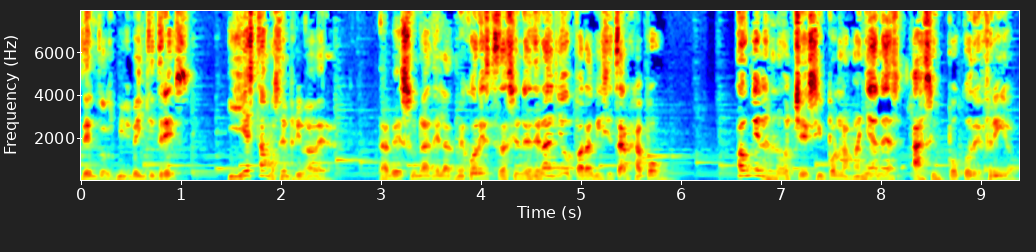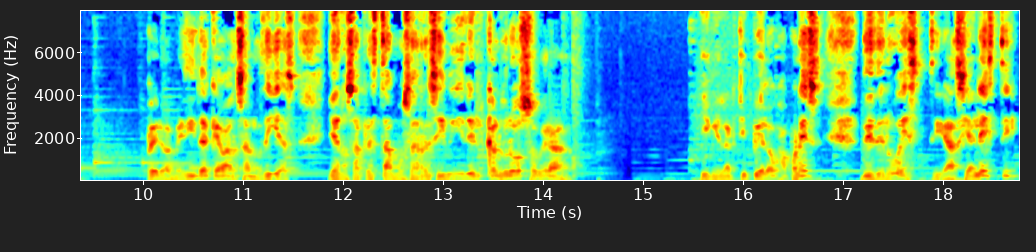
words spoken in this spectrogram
del 2023 y ya estamos en primavera, tal vez una de las mejores estaciones del año para visitar Japón. Aún en las noches y por las mañanas hace un poco de frío, pero a medida que avanzan los días ya nos aprestamos a recibir el caluroso verano. Y en el archipiélago japonés, desde el oeste hacia el este,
